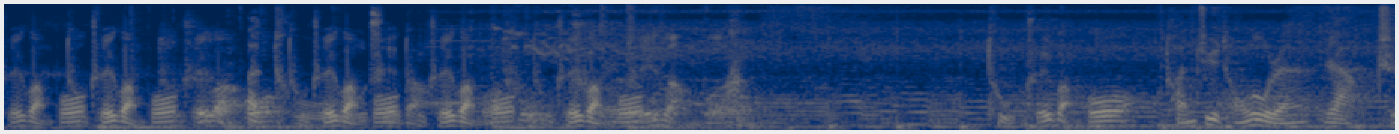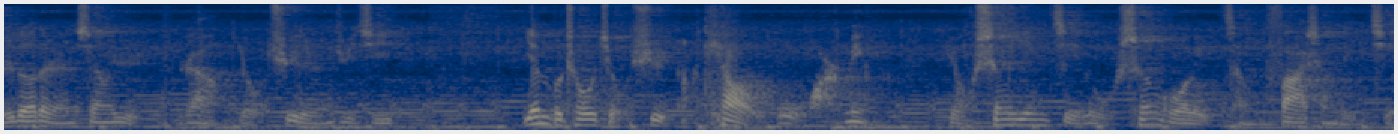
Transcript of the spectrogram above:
锤广播，锤广播，锤广播，土锤广播，土锤广播，土锤广播，锤广播，土锤广播，团聚同路人，让值得的人相遇，让有趣的人聚集。烟不抽酒续，跳舞玩命，用声音记录生活里曾发生的一切。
